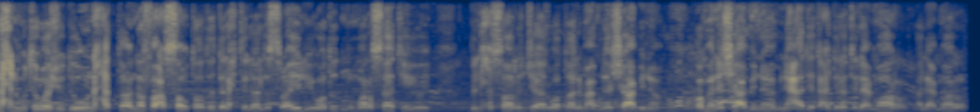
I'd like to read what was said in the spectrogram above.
نحن متواجدون حتى نرفع الصوت ضد الاحتلال الإسرائيلي وضد ممارساته بالحصار الجائر والظالم على شعبنا. ومنع شعبنا من إعادة عجلة الإعمار الإعمار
